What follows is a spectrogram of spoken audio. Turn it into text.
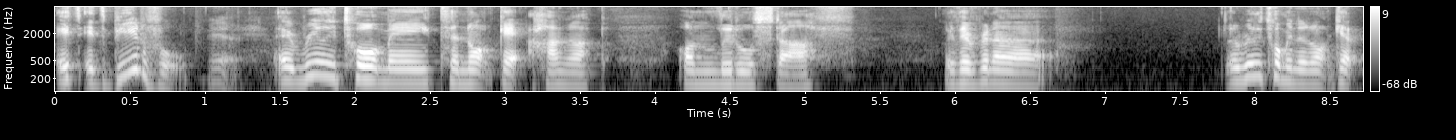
it's it's beautiful Yeah. it really taught me to not get hung up on little stuff. Like there've been a, it really taught me to not get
